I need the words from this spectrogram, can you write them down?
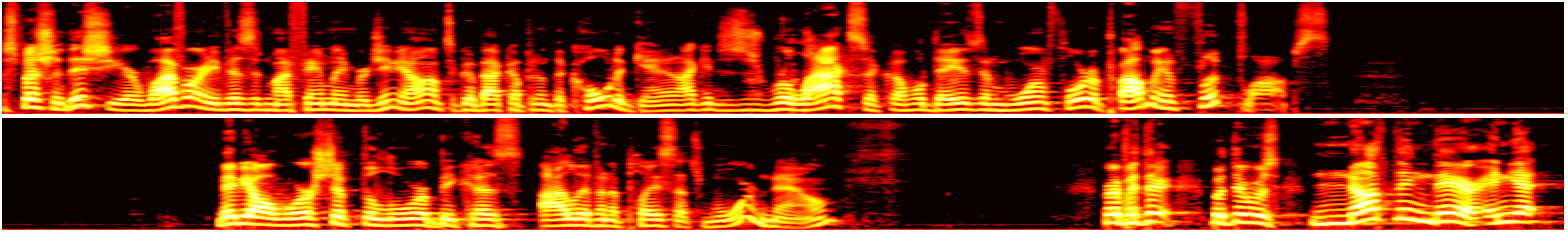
especially this year well i've already visited my family in virginia. I don't have to go back up into the cold again and i can just relax a couple days in warm florida probably in flip-flops. Maybe i'll worship the lord because i live in a place that's warm now. Right but there, but there was nothing there. And yet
